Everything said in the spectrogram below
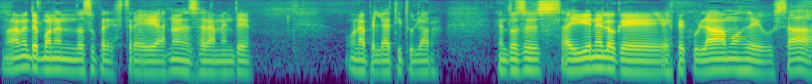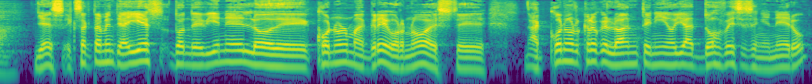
normalmente ponen dos superestrellas, no necesariamente una pelea titular. Entonces ahí viene lo que especulábamos de Usada. Yes, exactamente. Ahí es donde viene lo de Conor McGregor, ¿no? Este, a Conor creo que lo han tenido ya dos veces en enero.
